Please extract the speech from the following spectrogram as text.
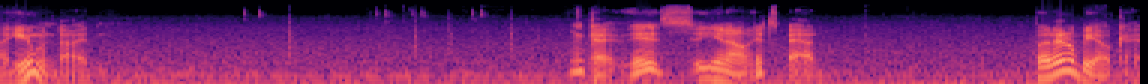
A human died. Okay, it's, you know, it's bad. But it'll be okay.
